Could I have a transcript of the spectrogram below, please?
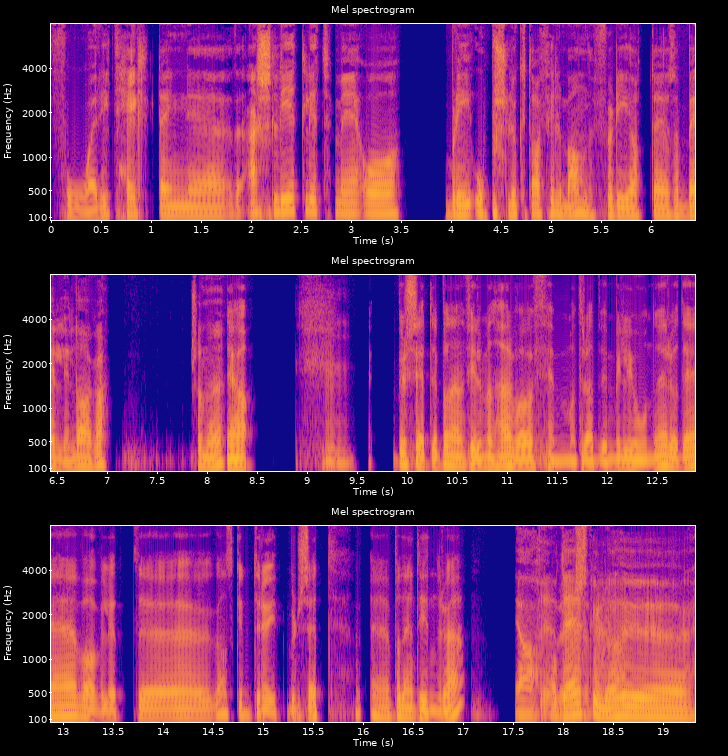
får ikke helt den eh, Jeg sliter litt med å bli oppslukt av filmene fordi at det er så billig laga. Skjønner du? ja. mm. Budsjettet på den filmen her var 35 millioner, og det var vel et uh, ganske drøyt budsjett uh, på den tiden, tror jeg. Ja, Det og det skulle jo hun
